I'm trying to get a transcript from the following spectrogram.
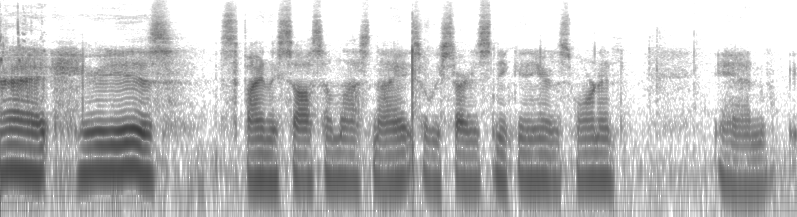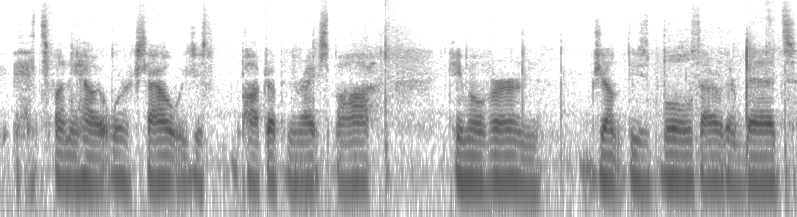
All right, here he is. Finally saw some last night, so we started sneaking in here this morning. And it's funny how it works out. We just popped up in the right spot, came over and jumped these bulls out of their beds,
